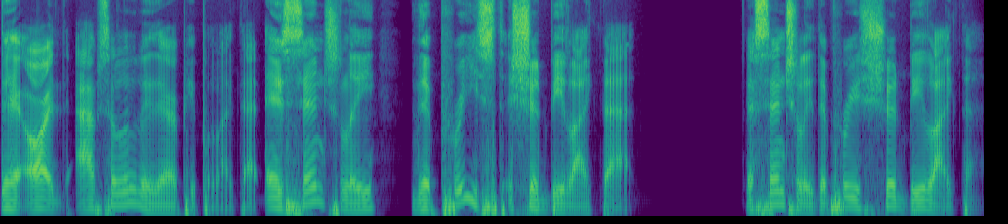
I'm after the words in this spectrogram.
There are absolutely there are people like that. Essentially, the priest should be like that. Essentially, the priest should be like that.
